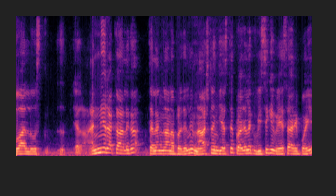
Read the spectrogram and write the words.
వాళ్ళు అన్ని రకాలుగా తెలంగాణ ప్రజల్ని నాశనం చేస్తే ప్రజలకు విసిగి వేసారిపోయి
